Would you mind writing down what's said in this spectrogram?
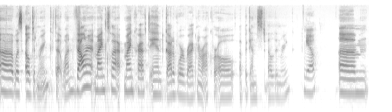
uh, was Elden Ring. That one. Valorant, Minecraft, Minecraft, and God of War Ragnarok were all up against Elden Ring. yeah, Um,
